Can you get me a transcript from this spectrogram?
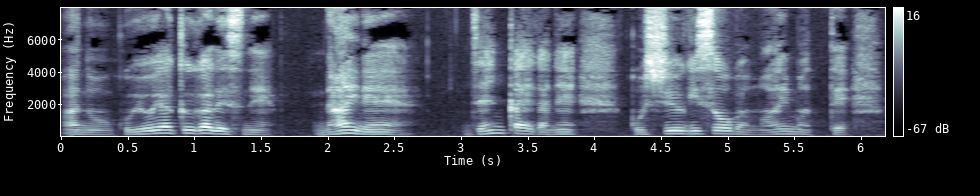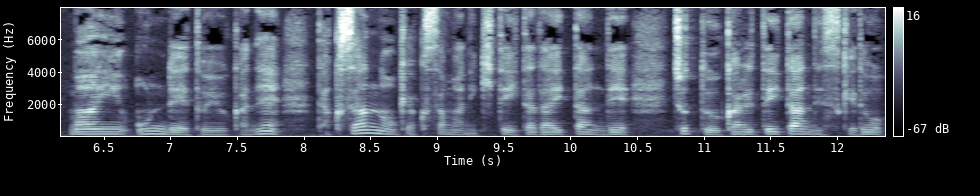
あのご予約がですねないね。前回がねご祝儀相場も相まって満員御礼というかねたくさんのお客様に来ていただいたんでちょっと浮かれていたんですけど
